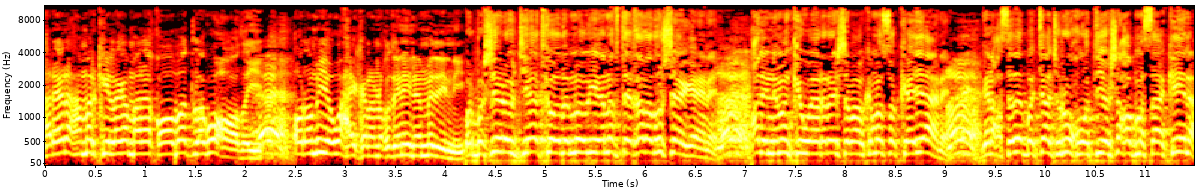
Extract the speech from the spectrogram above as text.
Hareeraha markii laga maray qoobad lagu ooday oromiya waxay kala noqdeen inamadeenii war bashiirow jihaadkooda moogiya naftay qalad u sheegeene. Cali nimankii weeraray shabaab kama sokeeyaane. Ganacsade bajaaj ruux watiyo shacab masaakiina.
